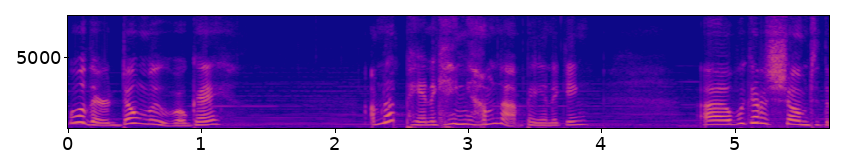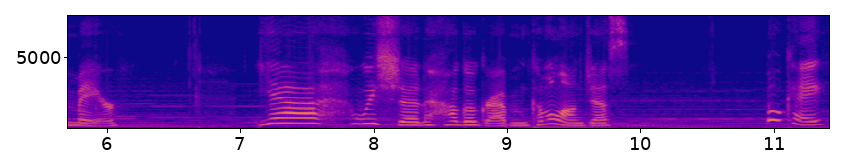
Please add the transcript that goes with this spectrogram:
Whoa there, don't move, okay? I'm not panicking. I'm not panicking. Uh, we gotta show him to the mayor. Yeah, we should. I'll go grab him. Come along, Jess. Okay.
